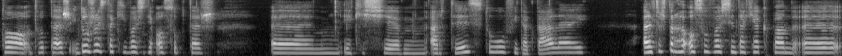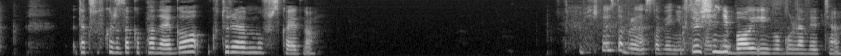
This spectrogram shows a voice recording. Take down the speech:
to, to, też. I dużo jest takich właśnie osób też, em, jakichś em, artystów i tak dalej. Ale też trochę osób właśnie tak jak pan e, taksówkarz Zakopanego, któremu wszystko jedno. Myślę, że to jest dobre nastawienie. Który się nie boi i w ogóle wiecie.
